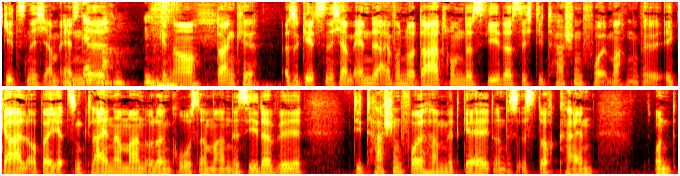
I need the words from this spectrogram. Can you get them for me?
Geht's nicht am Ende? Geld machen. Genau, danke. Also geht's nicht am Ende einfach nur darum, dass jeder sich die Taschen voll machen will, egal ob er jetzt ein kleiner Mann oder ein großer Mann ist. Jeder will die Taschen voll haben mit Geld und es ist doch kein und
